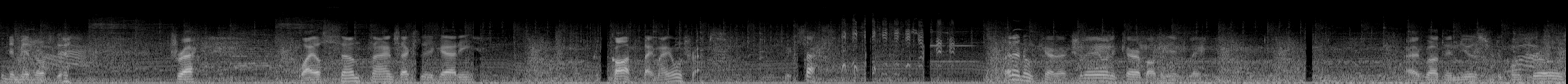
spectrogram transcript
in the middle of the track, while sometimes actually getting caught by my own traps, which sucks. But I don't care actually, I only care about the gameplay. I've gotten used to the controls,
